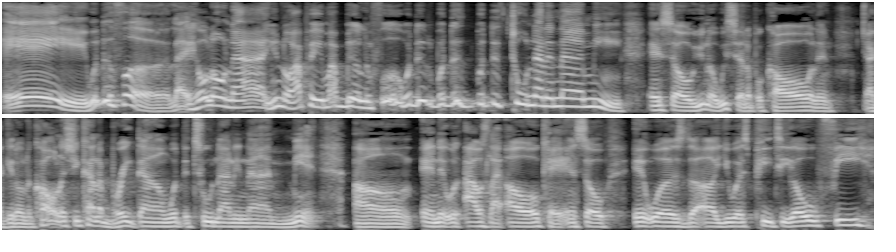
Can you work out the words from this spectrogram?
hey, what the fuck? Like, hold on now. You know, I paid my bill in full. What did what did what did two ninety nine mean?" And so, you know, we set up a call, and I get on the call, and she kind of break down what the two ninety nine meant. Um, and it was I was like, "Oh, okay." And so it was the uh, USPTO fee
